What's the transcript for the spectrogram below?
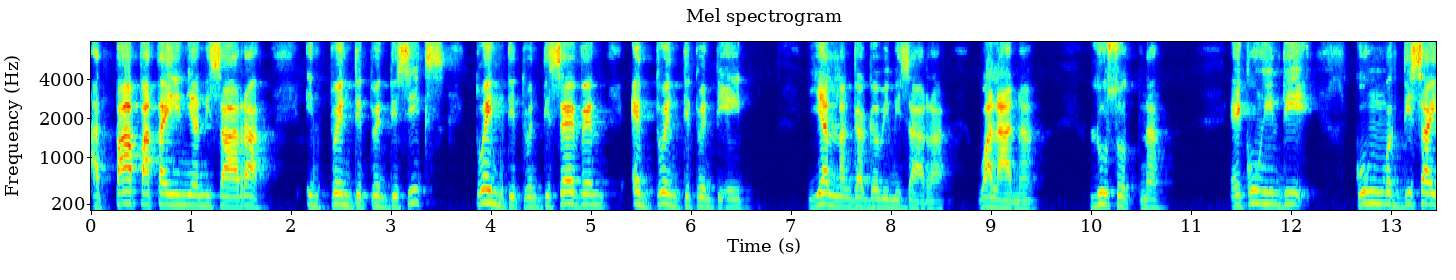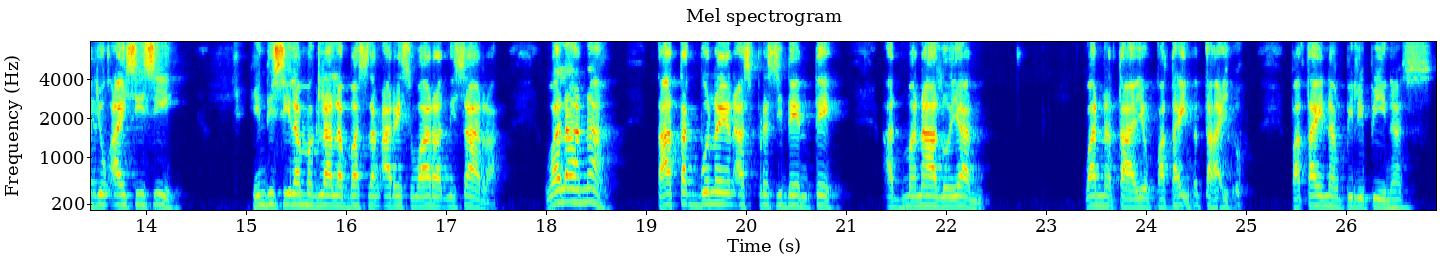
At papatayin niya ni Sara in 2026, 2027, and 2028. Yan lang gagawin ni Sara. Wala na. Lusot na. Eh kung hindi, kung mag-decide yung ICC, hindi sila maglalabas ng arrest warrant ni Sara, wala na. Tatagbo na yan as presidente at manalo yan. Kwan na tayo, patay na tayo. Patay ng Pilipinas.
